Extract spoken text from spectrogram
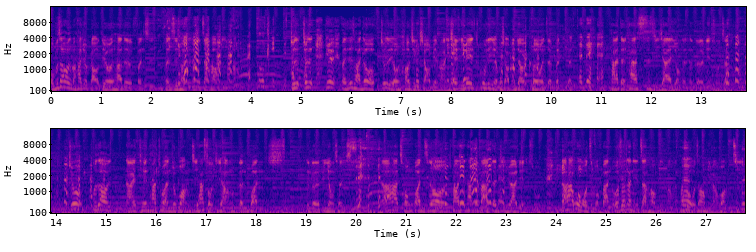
我不知道为什么他就搞丢了他的粉丝粉丝团的那个账号密码，就是就是因为粉丝团都有就是有好几个小编嘛，以前里面固定有个小编叫柯文哲本人，对，他的他私底下用的那个脸书账号，就不知道哪一天他突然就忘记，他手机好像更换。那个运用程式，然后他重灌之后，发现他没办法登进去他脸书，然后他问我怎么办，我说那你的账号密码，他说我账号密码忘记了，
